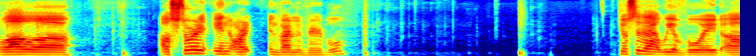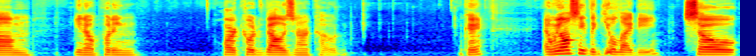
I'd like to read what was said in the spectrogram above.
Well, I'll uh, I'll store it in our environment variable. Just so that we avoid, um, you know, putting hard code values in our code. Okay? And we also need the guild ID. So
